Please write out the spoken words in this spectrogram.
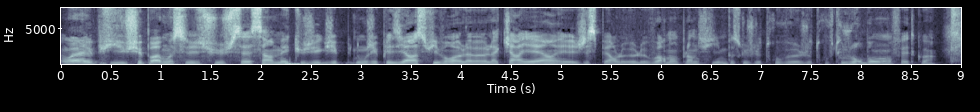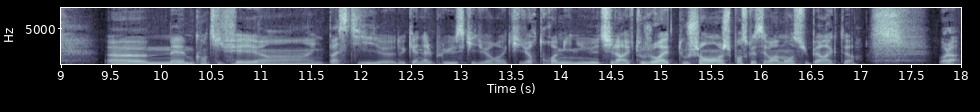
Ouais, et puis je sais pas, moi c'est un mec que dont j'ai plaisir à suivre la, carrière et j'espère le, voir dans plein de films parce que je le trouve toujours bon en fait quoi. Euh, même quand il fait une pastille de Canal Plus qui dure qui dure trois minutes, il arrive toujours à être touchant. Je pense que c'est vraiment un super acteur. Voilà.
